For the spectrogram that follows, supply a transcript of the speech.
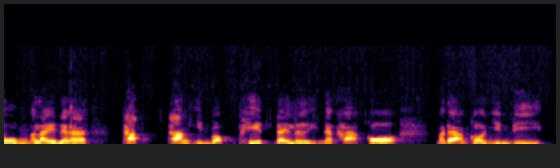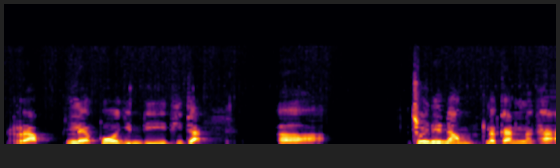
ชมอะไรนะคะทักทางอินบ็อกซ์เพจได้เลยนะคะ ก็มาดามก็ยินดีรับแล้วก็ยินดีที่จะช่วยแนะนำแล้วกันละค่ะ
